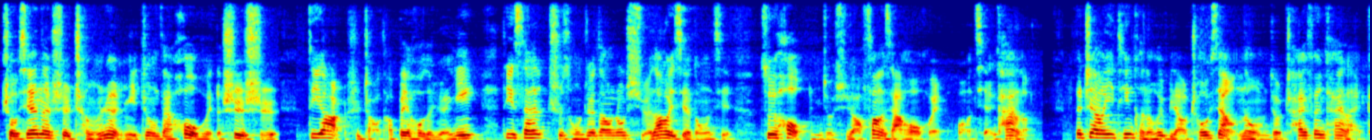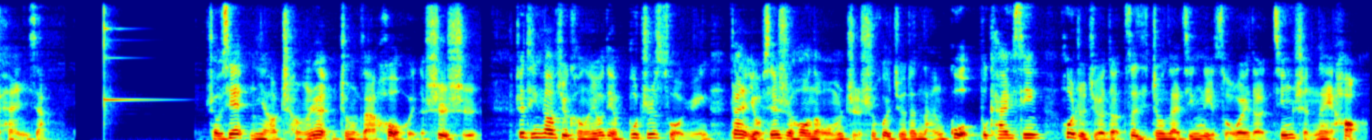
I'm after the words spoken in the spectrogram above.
首先呢是承认你正在后悔的事实。第二是找到背后的原因，第三是从这当中学到一些东西，最后你就需要放下后悔，往前看了。那这样一听可能会比较抽象，那我们就拆分开来看一下。首先，你要承认正在后悔的事实，这听上去可能有点不知所云，但有些时候呢，我们只是会觉得难过、不开心，或者觉得自己正在经历所谓的精神内耗，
